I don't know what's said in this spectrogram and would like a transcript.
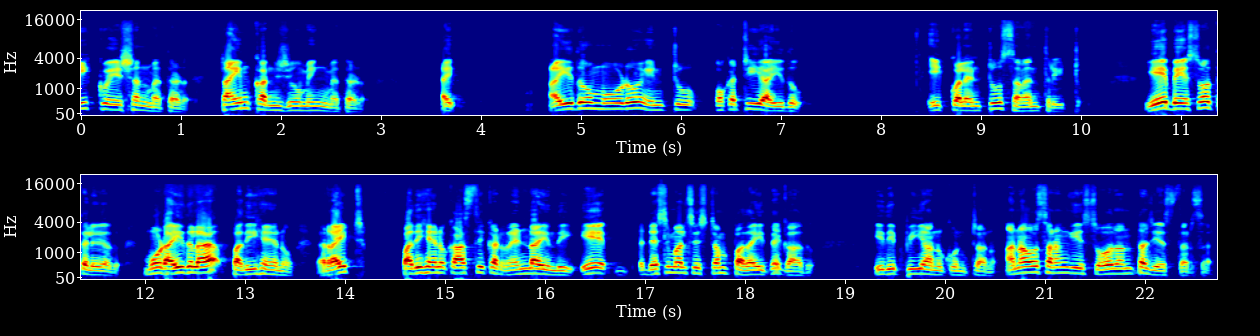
equation method time consuming method ఐ- ఐదు మూడు ఇంటూ ఒకటి ఐదు equivalent to seven three two ఏ బేసో తెలియదు మూడు ఐదుల పదిహేను రైట్ పదిహేను కాస్త ఇక్కడ రెండు అయింది ఏ డెసిమల్ సిస్టమ్ పది అయితే కాదు ఇది పి అనుకుంటాను. అనవసరంగా ఈ సోదంతా చేస్తారు సార్.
